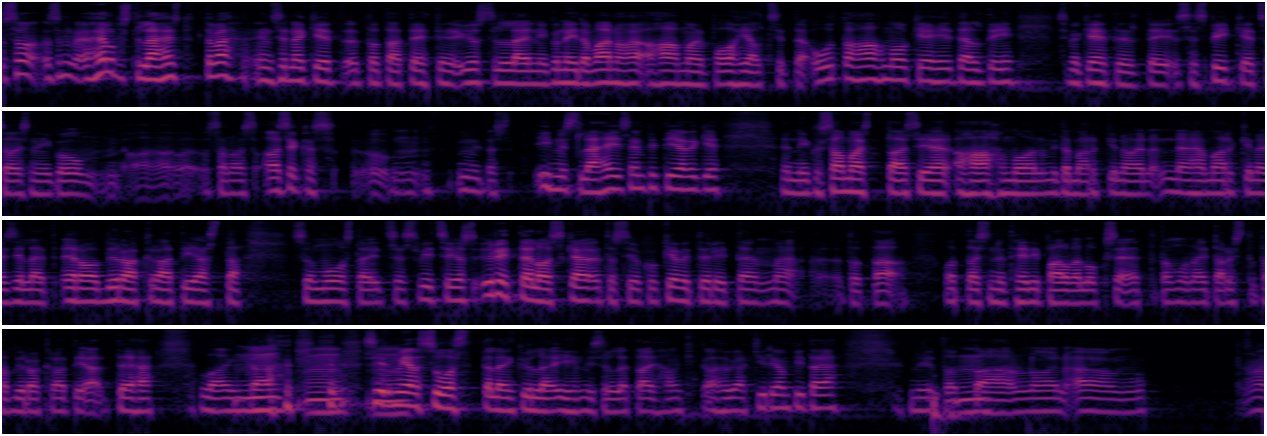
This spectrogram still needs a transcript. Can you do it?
Se on semmoinen helposti lähestyttävä. Ensinnäkin, että tota, tehtiin just silleen, niin niitä vanhoja hahmojen pohjalta sitten uutta hahmoa kehiteltiin. Sitten me kehiteltiin se speak, että se olisi niin kuin, äh, sanoisi asiakas, mm, mitäs, ihmisläheisempi tietenkin. Ja niin kuin samaistuttaa siihen hahmoon, mitä markkinoida. Nehän markkinoi silleen, että eroa byrokratiasta sun muusta. Itse asiassa vitsi, jos yrittäjällä olisi käytössä joku kevyt yrittäjä, mä tota, ottaisin nyt heti palvelukseen, että tota, mun ei tarvitsisi tota byrokratiaa tehdä lainkaan. Mm, mm, Siinä mm suosittelen kyllä ihmisille, tai hankkikaa hyvä kirjanpitäjä, niin tota, mm. noin, um,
